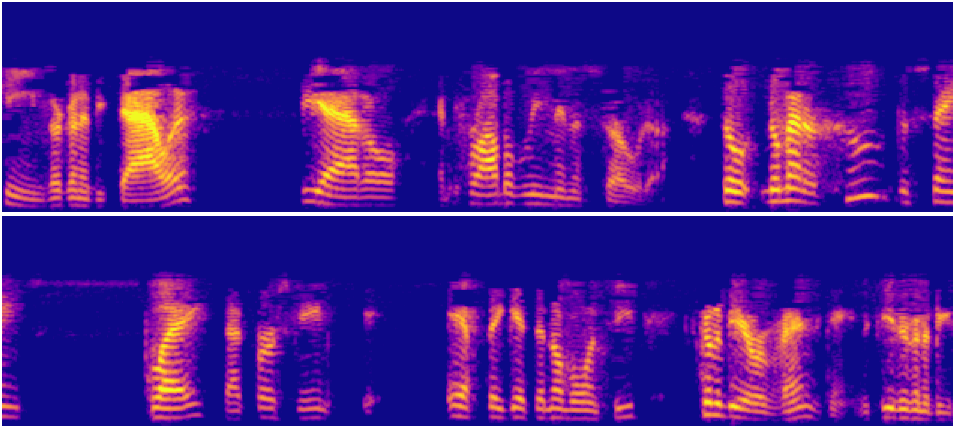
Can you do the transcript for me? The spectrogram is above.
teams are gonna be Dallas, Seattle, and probably Minnesota. So no matter who the Saints play that first game, if they get the number one seed, it's going to be a revenge game. It's either going to be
